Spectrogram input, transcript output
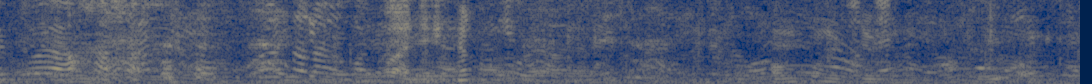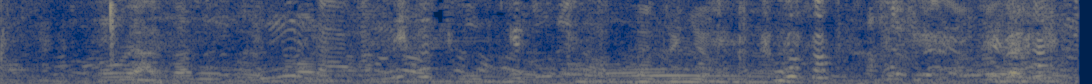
아 뭐야? 그거 아니에요? 광고 느낌. 서울에 안 사셨어요? 그니까 안 내렸으면 좋겠어. 어 등이었어요. BTS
